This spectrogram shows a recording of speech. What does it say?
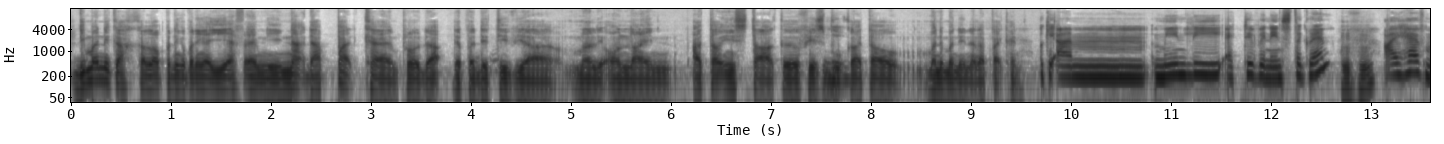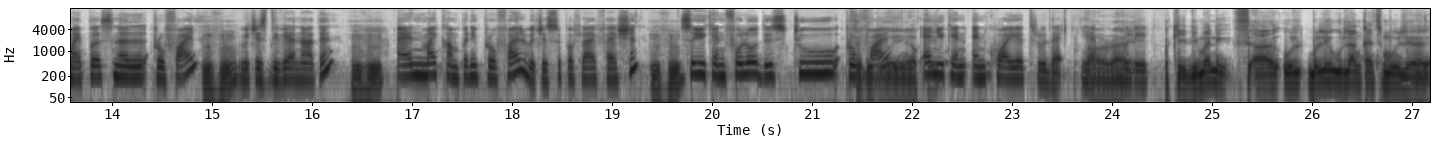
Di manakah kalau pendengar-pendengar EFM ni nak dapatkan produk daripada TVA melalui online atau Insta ke Facebook yeah. ke atau mana-mana nak dapatkan? Okay, I'm mainly active in Instagram. Mm-hmm. I have my personal profile, mm-hmm. which is Divya Nathan, mm-hmm. and my company profile, which is Superfly Fashion. Mm-hmm. So you can follow these two profile okay. and you can inquire through that. Yeah, Alright. boleh. Okay, di mana uh, ul- boleh ulangkan semula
